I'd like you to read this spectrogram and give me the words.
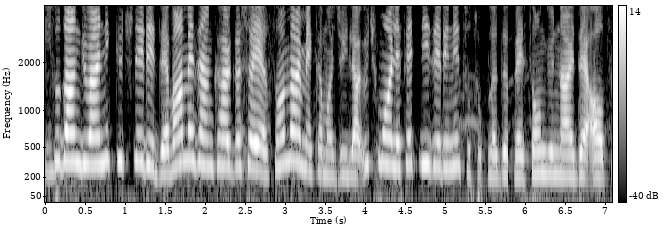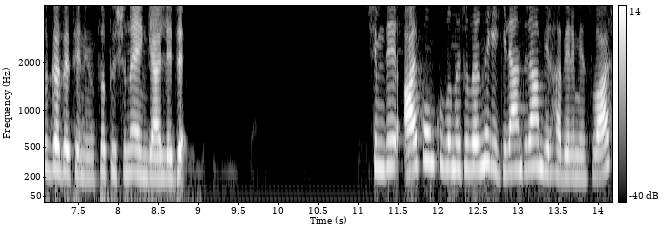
Sudan güvenlik güçleri devam eden kargaşaya son vermek amacıyla 3 muhalefet liderini tutukladı ve son günlerde 6 gazetenin satışını engelledi. Şimdi iPhone kullanıcılarını ilgilendiren bir haberimiz var.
